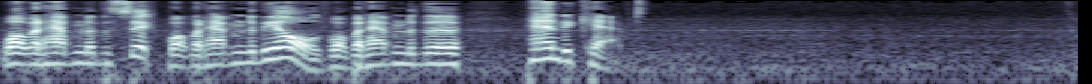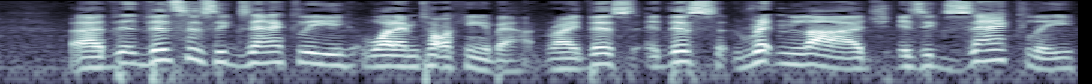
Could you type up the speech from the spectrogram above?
What would happen to the sick? What would happen to the old? What would happen to the handicapped? Uh, th- this is exactly what I'm talking about, right? This this written large is exactly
